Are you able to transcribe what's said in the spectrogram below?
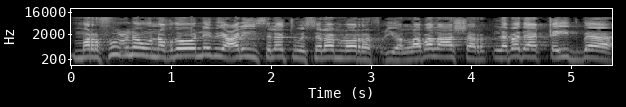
marfuucna uu noqdo nebiga calayhi salaatu wasalaam loo rafciyo. Labadaa shar labadaa qeyd baa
